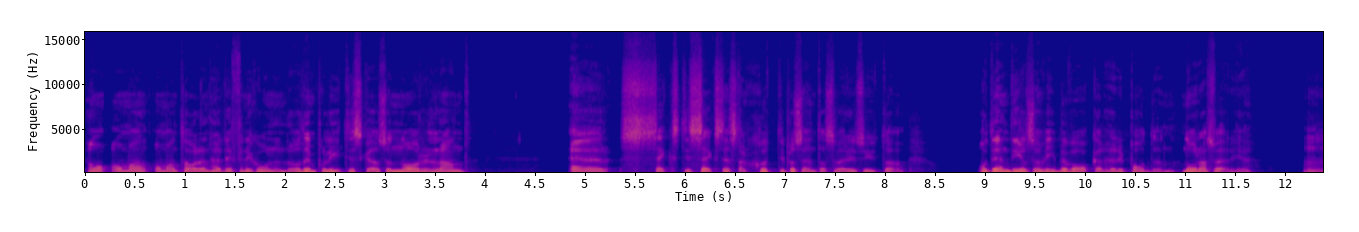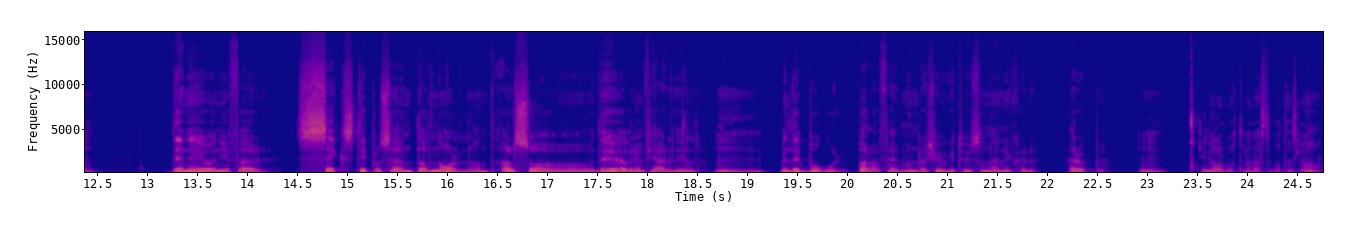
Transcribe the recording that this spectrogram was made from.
om man, om man tar den här definitionen då, den politiska, alltså Norrland är 66, nästan 70 procent av Sveriges yta. Och den del som vi bevakar här i podden, norra Sverige, Mm. den är ungefär 60 procent av Norrland. Alltså det är över en fjärdedel. Mm. Men det bor bara 520 000 människor här uppe. Mm. I Norrbotten och Västerbottens län. Ja.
